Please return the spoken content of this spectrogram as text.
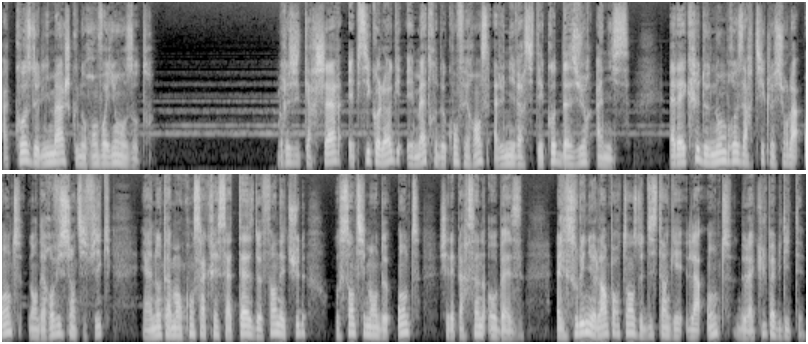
à cause de l'image que nous renvoyons aux autres. Brigitte Karcher est psychologue et maître de conférences à l'Université Côte d'Azur à Nice. Elle a écrit de nombreux articles sur la honte dans des revues scientifiques et a notamment consacré sa thèse de fin d'études au sentiment de honte chez les personnes obèses. Elle souligne l'importance de distinguer la honte de la culpabilité.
